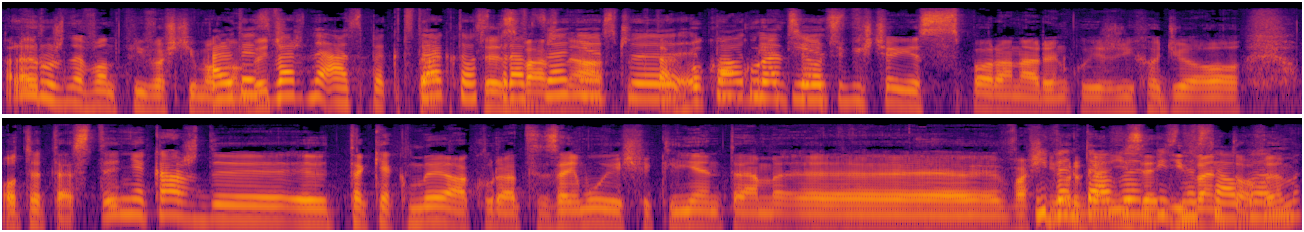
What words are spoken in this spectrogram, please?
ale różne wątpliwości mogą Ale to jest być. ważny aspekt, tak? To, jest ważny sprawdzenie, aspekt. czy tak, bo konkurencja jest... oczywiście jest spora na rynku, jeżeli chodzi o, o te testy. Nie każdy, y, tak jak my akurat zajmuje się klientem e, właśnie Eventowym, organize- biznesowym. eventowym.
